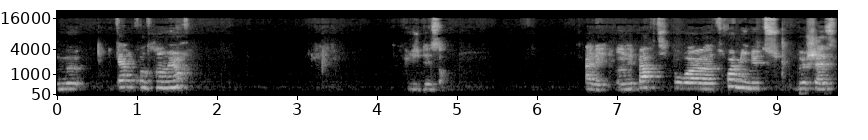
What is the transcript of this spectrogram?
je me cale contre un mur, puis je descends. Allez, on est parti pour 3 euh, minutes de chaise.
